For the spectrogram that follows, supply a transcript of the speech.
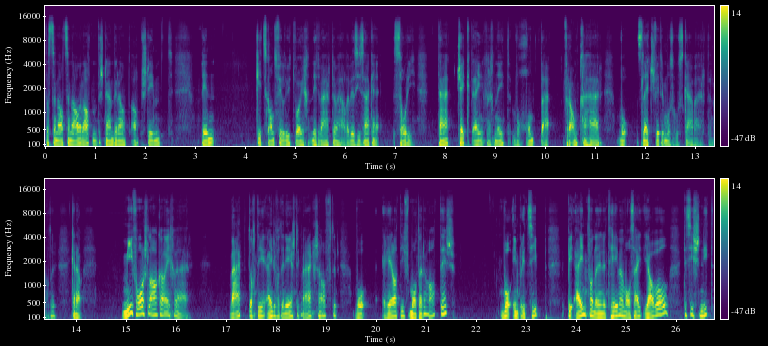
dass der Nationalrat und der Ständerat abstimmt, dann gibt es ganz viele Leute, die euch nicht werden wählen, weil sie sagen, sorry, der checkt eigentlich nicht, wo kommt der Franken her, wo das letzte wieder muss ausgegeben werden muss. Genau. Mein Vorschlag an euch wäre, wäre doch die, einer der ersten Gewerkschafter, der relativ moderat ist, wo im Prinzip bei einem von diesen Themen mal sagt, jawohl, das ist nicht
